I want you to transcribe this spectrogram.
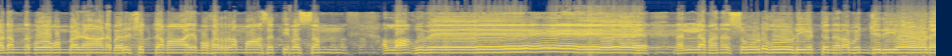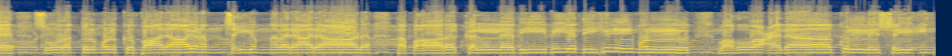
കടന്നു പോകുമ്പോഴാണ് പരിശുദ്ധമായ മുഹറം മാസ ദിവസം അള്ളാഹുവേ നല്ല മനസ്സോട് കൂടിയിട്ട് നിറപുഞ്ചിരിയോടെ സൂറത്തുൽ മുൾക്ക് പാരായണം ചെയ്യുന്നവരാരാണ്. തബാറക്കല്ലദീ ബിയദിഹിൽ മുൽക്ക് വഹുവ അലാ കുല്ലി ഷൈഇൻ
